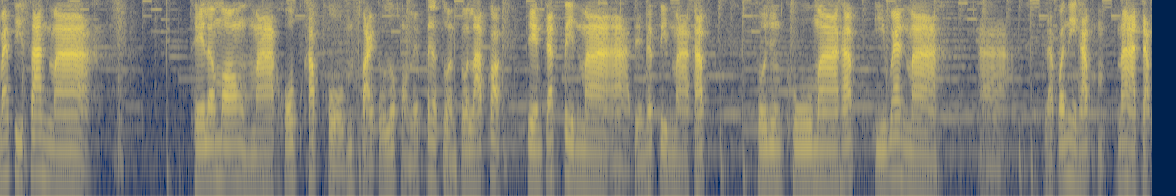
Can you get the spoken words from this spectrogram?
มส์ติสันมา เทเลมองมาครบครับผมฝ่ายตัวลุกของเลสเตอร์ ส่วนตัวรับก็เจมส์จัสตินมาอ่าเจมส์จัสตินมาครับโซยุนคูมาครับอีแวนมาอ่าแล้วก็นี่ครับน่าจับ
